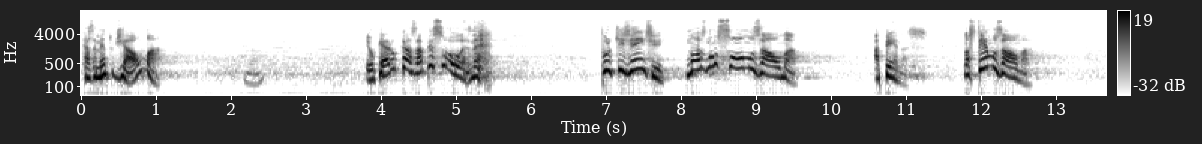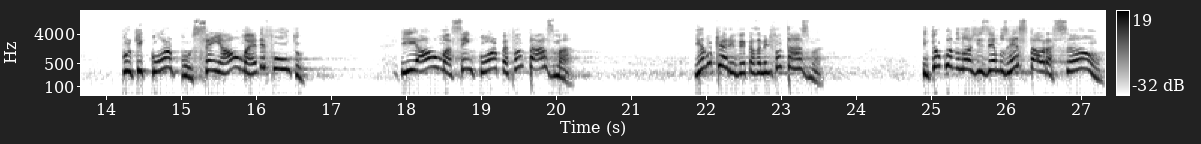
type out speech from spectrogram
Casamento de alma? Eu quero casar pessoas, né? Porque, gente, nós não somos alma apenas. Nós temos alma. Porque corpo sem alma é defunto. E alma sem corpo é fantasma. E eu não quero ver casamento de fantasma. Então, quando nós dizemos restauração,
